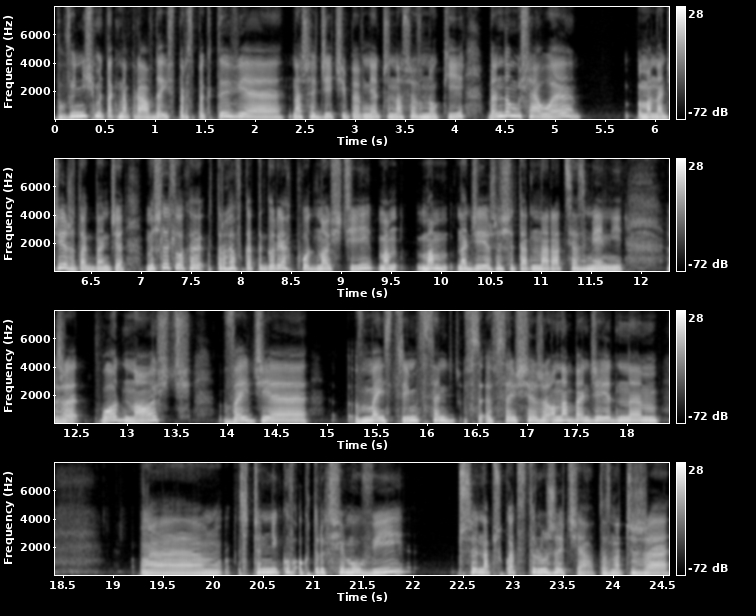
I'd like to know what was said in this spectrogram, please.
powinniśmy tak naprawdę i w perspektywie nasze dzieci pewnie, czy nasze wnuki będą musiały mam nadzieję, że tak będzie. Myślę trochę, trochę w kategoriach płodności. Mam, mam nadzieję, że się ta narracja zmieni, że płodność wejdzie w mainstream w, sen, w, w sensie, że ona będzie jednym z czynników, o których się mówi przy na przykład stylu życia. To znaczy, że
